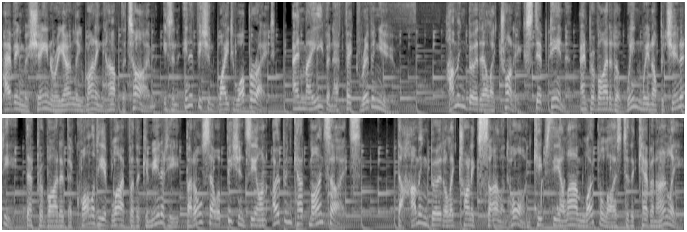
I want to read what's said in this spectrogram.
Having machinery only running half the time is an inefficient way to operate and may even affect revenue. Hummingbird Electronics stepped in and provided a win-win opportunity that provided the quality of life for the community but also efficiency on open cut mine sites. The Hummingbird Electronics silent horn keeps the alarm localised to the cabin only,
